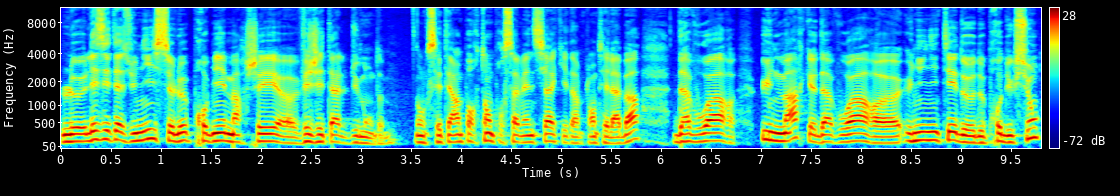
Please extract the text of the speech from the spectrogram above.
les États-Unis, c'est le premier marché euh, végétal du monde. Donc c'était important pour Savencia, qui est implanté là-bas, d'avoir une marque, d'avoir euh, une unité de, production.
